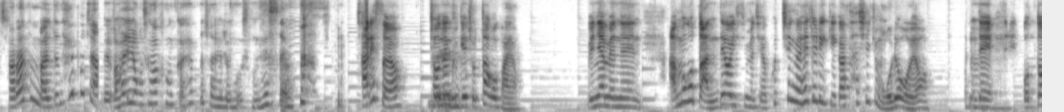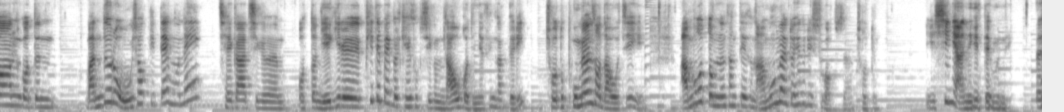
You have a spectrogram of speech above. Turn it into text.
잘하든 말든 해보자. 내가 하려고 생각하니까 해보자 이러고서 했어요. 잘했어요. 저는 네. 그게 좋다고 봐요. 왜냐면은 아무것도 안 되어 있으면 제가 코칭을 해드리기가 사실 좀 어려워요. 근데 어떤 거든 만들어 오셨기 때문에 제가 지금 어떤 얘기를 피드백을 계속 지금 나오거든요 생각들이 저도 보면서 나오지 아무것도 없는 상태에서는 아무 말도 해드릴 수가 없어요 저도 이 신이 아니기 때문에 네.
